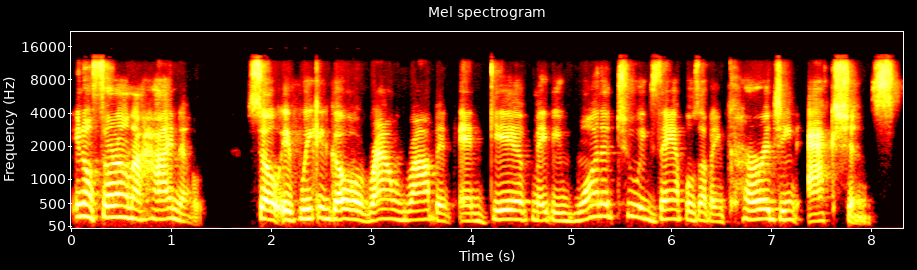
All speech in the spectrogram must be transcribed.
you know, sort of on a high note. So, if we could go around robin and give maybe one or two examples of encouraging actions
